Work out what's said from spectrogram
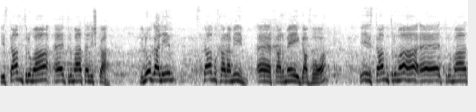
e Stam Truma é Trumat Alishka. E no Galil, Stam Haramim é Harmei Gavoa, e Stam Truma é Trumat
